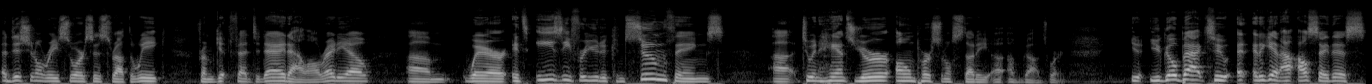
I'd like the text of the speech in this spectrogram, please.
additional resources throughout the week, from Get Fed Today to Outlaw Radio, um, where it's easy for you to consume things uh, to enhance your own personal study of God's Word. You, you go back to, and- again, I'll say this,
